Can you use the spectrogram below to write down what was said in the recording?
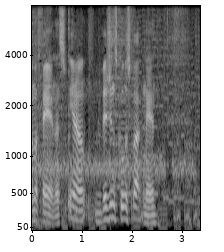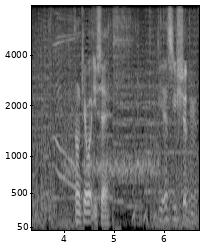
I'm a fan. That's you know, Vision's cool as fuck, man. I don't care what you say. yes, you shouldn't.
